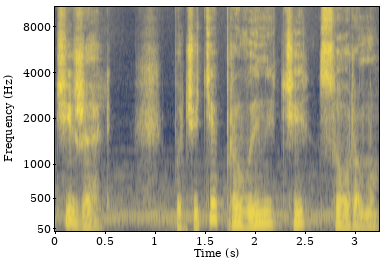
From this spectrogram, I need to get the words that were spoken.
чи жаль, почуття провини чи сорому.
